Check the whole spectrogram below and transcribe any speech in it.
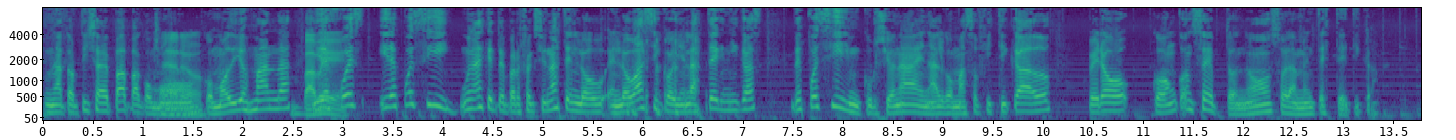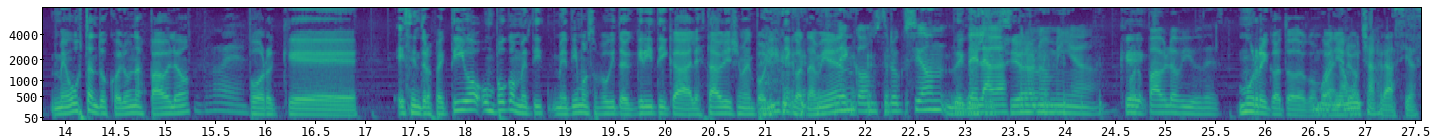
una tortilla de papa como, Claro. como Dios manda. Y después, y después sí, una vez que te perfeccionaste en lo, en lo básico y en las técnicas, después sí incursioná en algo más sofisticado, pero con concepto, no solamente estética. Me gustan tus columnas, Pablo, Re. porque es introspectivo. Un poco meti- metimos un poquito de crítica al establishment político De también. construcción De de, la gastronomía Que- por Pablo Viudes. Muy rico todo, compañero. Bueno, muchas gracias.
